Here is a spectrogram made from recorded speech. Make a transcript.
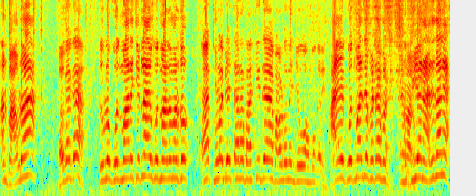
અને ભાવડા હા કાકા. તો પેલો ગોદ મારે કેટલા આવ્યો ગોદ મારતો મારતો. આ થોડા બે ચારા બાકી દે આ ભાવડો લઈને જવો હમો કરીને. હા એ ગોદ મારી દે ફટાફટ હારું. પિયા ના હાથે ચાલ્યા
